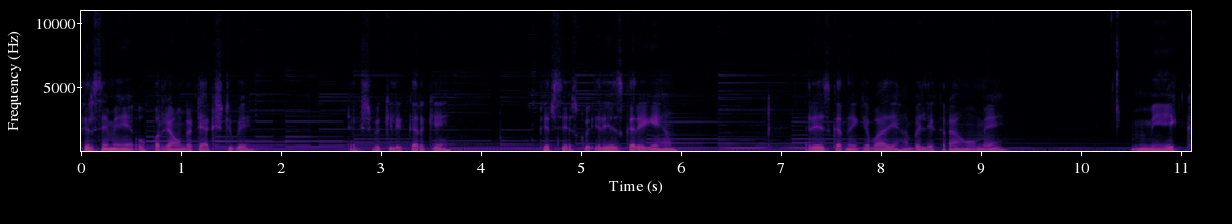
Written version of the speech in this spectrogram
फिर से मैं ऊपर जाऊँगा टेक्स्ट पे। टेक्स्ट पे क्लिक करके फिर से इसको इरेज करेंगे हम। इरेज करने के बाद यहाँ पे लिख रहा हूँ मैं। Make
